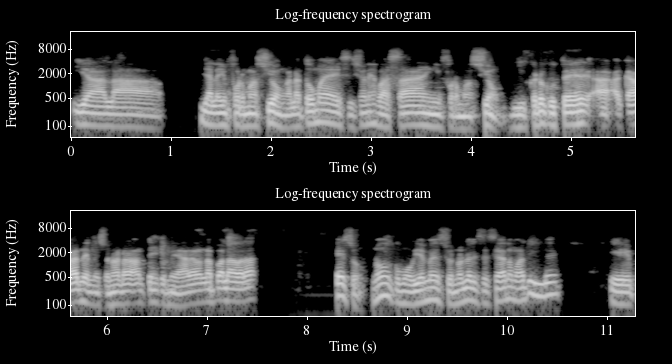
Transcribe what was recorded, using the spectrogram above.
y a la, y a la información, a la toma de decisiones basada en información. Y creo que ustedes acaban de mencionar antes que me hagan la palabra eso, ¿no? Como bien mencionó la licenciada Matilde, eh,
